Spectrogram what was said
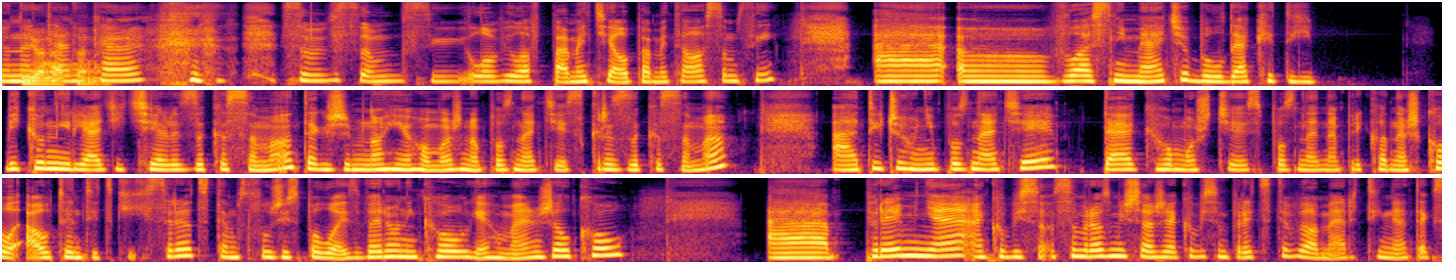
Jonatánka. som, som si lovila v pamäti, ale pamätala som si. A o, vlastne Maťo bol takedy výkonný riaditeľ ZKSM, takže mnohí ho možno poznáte skrz ZKSM. A tí, čo ho nepoznáte, tak ho môžete spoznať napríklad na škole autentických srdc, tam slúži spolu aj s Veronikou, jeho manželkou. A pre mňa, ako by som, som rozmýšľala, že ako by som predstavila Martina, tak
